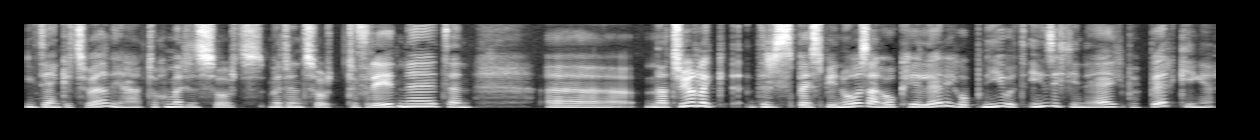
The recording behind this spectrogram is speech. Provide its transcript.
Ik denk het wel, ja. Toch met een soort, met een soort tevredenheid. En uh, natuurlijk, er is bij Spinoza ook heel erg opnieuw het inzicht in de eigen beperkingen.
